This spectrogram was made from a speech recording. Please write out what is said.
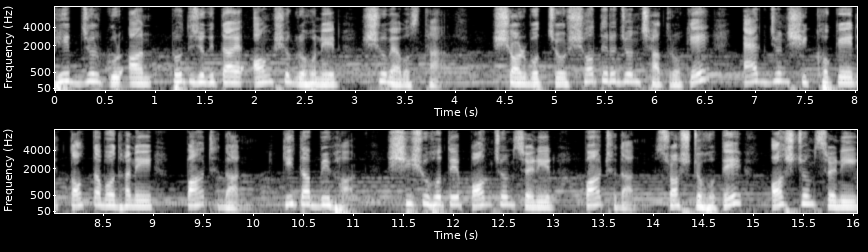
হিফজুল কুরআন প্রতিযোগিতায় অংশগ্রহণের সুব্যবস্থা। সর্বোচ্চ সতেরো জন ছাত্রকে একজন শিক্ষকের তত্ত্বাবধানে পাঠদান। কিতাব বিভাগ, শিশু হতে পঞ্চম শ্রেণির পাঠদান, ষষ্ঠ হতে অষ্টম শ্রেণি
